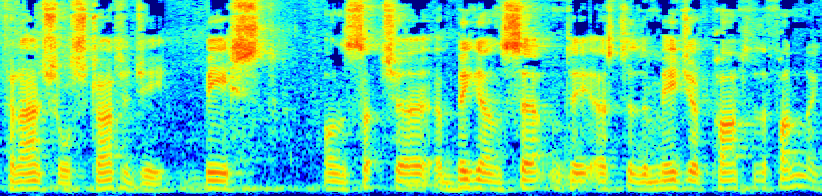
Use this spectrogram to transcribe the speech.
financial strategy based on such a, a big uncertainty as to the major part of the funding.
